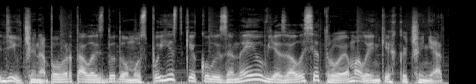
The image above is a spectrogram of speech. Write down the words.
Дівчина поверталась додому з поїздки, коли за нею в'язалися троє маленьких каченят.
